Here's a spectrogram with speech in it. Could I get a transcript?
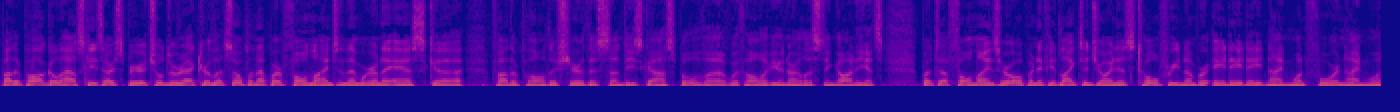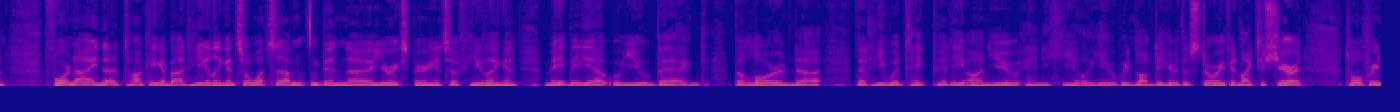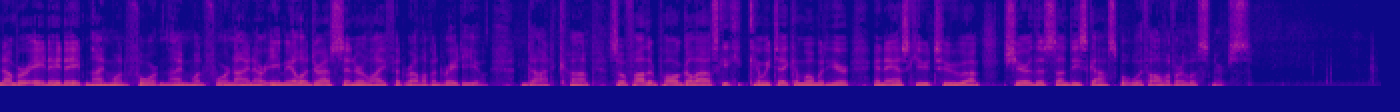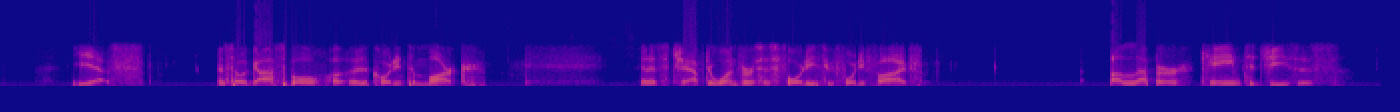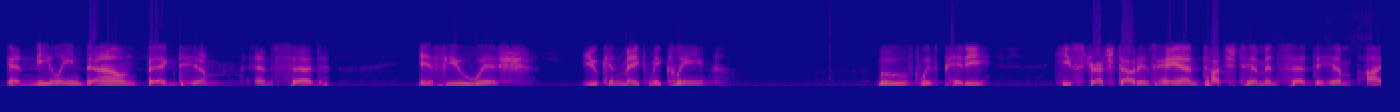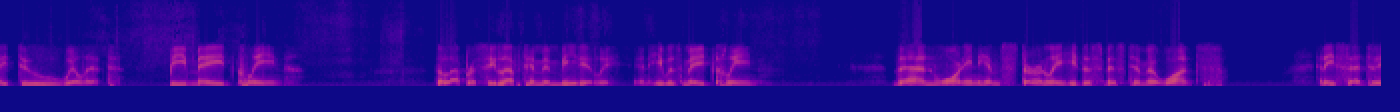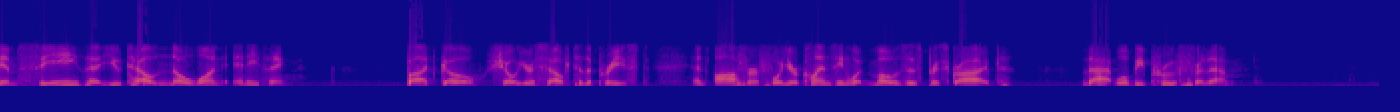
Father Paul Gawlowski is our spiritual director. Let's open up our phone lines and then we're going to ask uh, Father Paul to share this Sunday's gospel uh, with all of you in our listening audience. But uh, phone lines are open if you'd like to join us. Toll free number 888-914-9149 uh, talking about healing. And so what's um, been uh, your experience of healing? And maybe uh, you begged the Lord that he would take pity on you and heal you. We'd love to hear the story if you'd like to share it. Toll free number 888 914 9149. Our email address, innerlife at relevantradio.com. So, Father Paul Gawlowski, can we take a moment here and ask you to uh, share this Sunday's gospel with all of our listeners? Yes. And so, a gospel uh, according to Mark. And it's chapter 1, verses 40 through 45. A leper came to Jesus and kneeling down begged him and said, if you wish, you can make me clean. Moved with pity, he stretched out his hand, touched him, and said to him, I do will it. Be made clean. The leprosy left him immediately, and he was made clean. Then, warning him sternly, he dismissed him at once. And he said to him, See that you tell no one anything. But go, show yourself to the priest, and offer for your cleansing what Moses prescribed. That will be proof for them.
